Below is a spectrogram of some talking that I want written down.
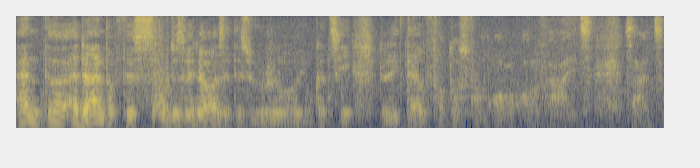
And uh, at the end of this of this video, as it is usual, you can see the detailed photos from all, all sides. sides.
